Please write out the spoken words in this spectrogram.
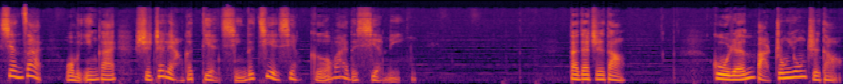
现在。我们应该使这两个典型的界限格外的鲜明。大家知道，古人把中庸之道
